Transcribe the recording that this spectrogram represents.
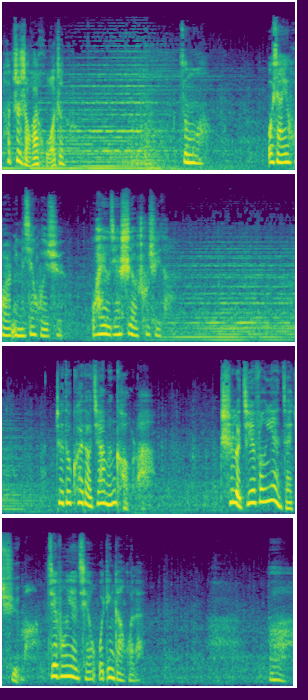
她至少还活着呢。祖母，我想一会儿你们先回去，我还有件事要出去一趟。这都快到家门口了，吃了接风宴再去嘛。接风宴前我定赶回来。啊。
